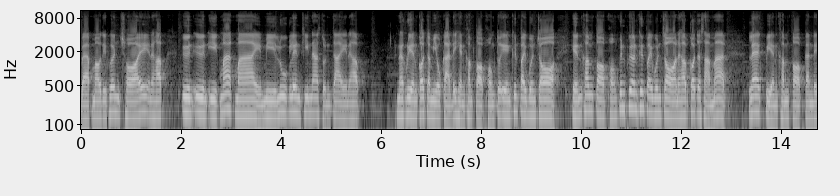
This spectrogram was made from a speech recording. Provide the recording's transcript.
แบบมัลติเพิลชอยนะครับ อื่นๆอีกมากมายมีลูกเล่นที่น่าสนใจนะครับ นักเรียนก็จะมีโอกาสได้เห็นคำตอบของตัวเองขึ้นไปบนจอ เห็นคำตอบของเพื่อนๆขึ้นไปบนจอนะครับ ก็จะสามารถ แลกเปลี่ยนคำตอบกันได้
